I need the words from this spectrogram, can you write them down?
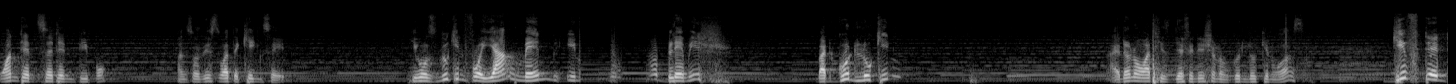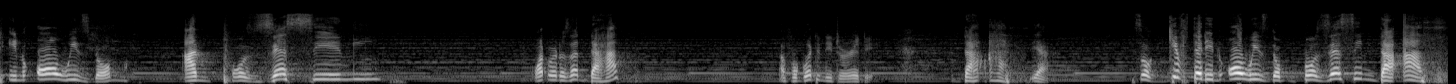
wanted certain people, and so this is what the king said. He was looking for young men in no blemish, but good looking. I don't know what his definition of good looking was. Gifted in all wisdom and possessing what word was that? Dahath? I've forgotten it already. Da'ath, yeah. So gifted in all wisdom, possessing the earth,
